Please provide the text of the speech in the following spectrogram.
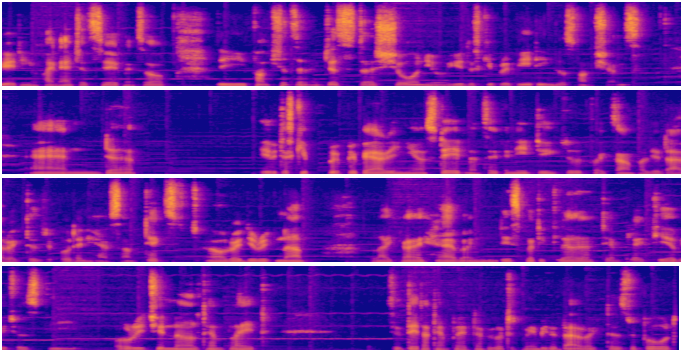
creating a financial statement. So the functions that I've just uh, shown you you just keep repeating those functions. And uh, you just keep pre preparing your statements. If you need to include for example your director's report and you have some text already written up like I have in this particular template here which was the original template. A data template if we go to maybe the director's report.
